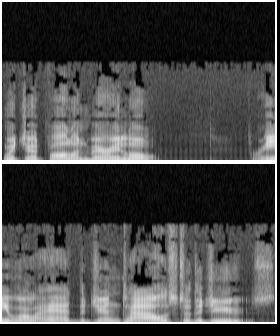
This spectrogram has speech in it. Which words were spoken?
which had fallen very low. For he will add the Gentiles to the Jews,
